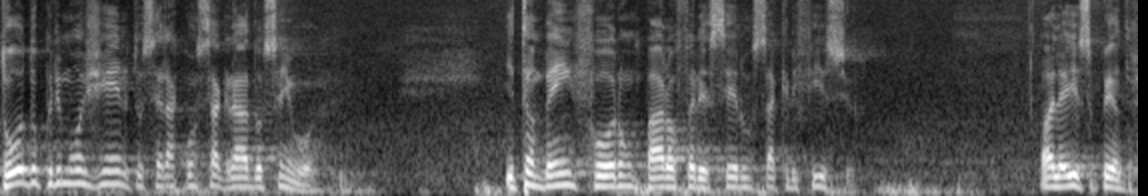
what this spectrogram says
Todo primogênito será consagrado ao Senhor. E também foram para oferecer um sacrifício. Olha isso, Pedro.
